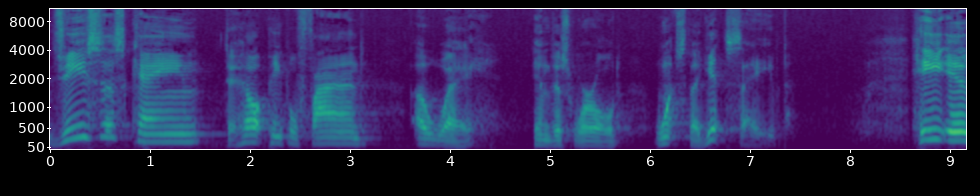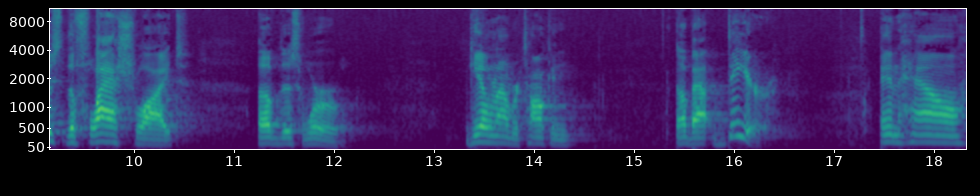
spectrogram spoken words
Jesus came to help people find a way in this world once they get saved. He is the flashlight of this world. Gail and I were talking about deer and how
